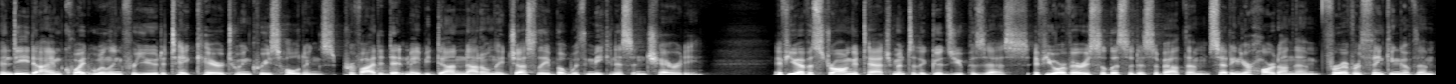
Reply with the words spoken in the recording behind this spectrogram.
Indeed, I am quite willing for you to take care to increase holdings, provided it may be done not only justly, but with meekness and charity. If you have a strong attachment to the goods you possess, if you are very solicitous about them, setting your heart on them, forever thinking of them,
